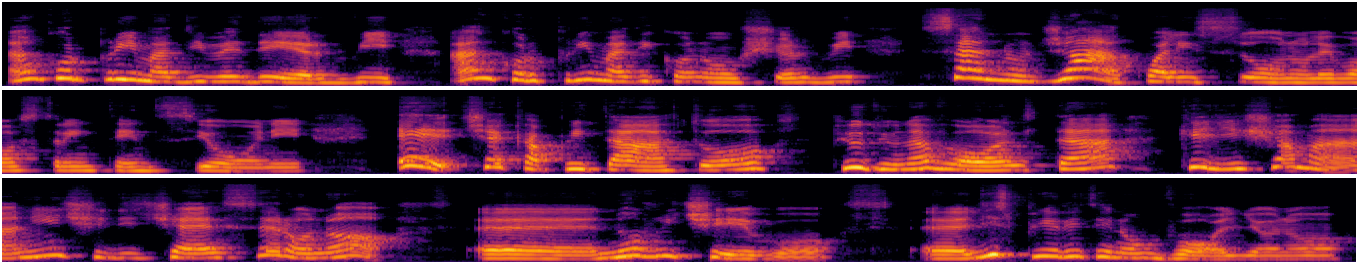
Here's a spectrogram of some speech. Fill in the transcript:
ancora prima di vedervi, ancora prima di conoscervi, sanno già quali sono le vostre intenzioni. E ci è capitato più di una volta che gli sciamani ci dicessero no, eh, non ricevo, eh, gli spiriti non vogliono.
